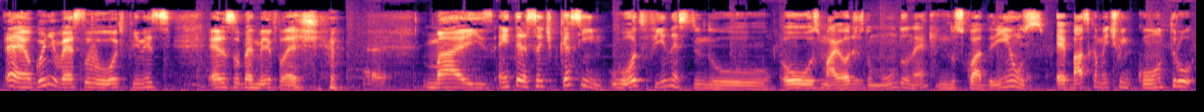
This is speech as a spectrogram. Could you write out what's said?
é, em algum universo o World Finest era o Superman e Flash. Mas é interessante porque assim, o World Finest no ou os maiores do mundo, né, nos quadrinhos é basicamente o um encontro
